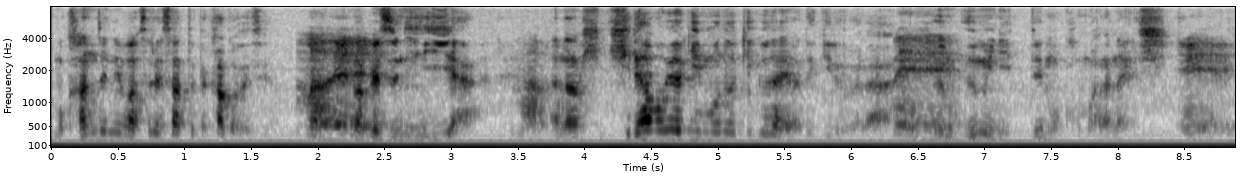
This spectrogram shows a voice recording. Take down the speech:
もう完全に忘れ去ってた過去ですよ、まあ、まあ別にいいや、まあ、あの平泳ぎも抜きぐらいはできるえーう海に行っても困らないし、え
